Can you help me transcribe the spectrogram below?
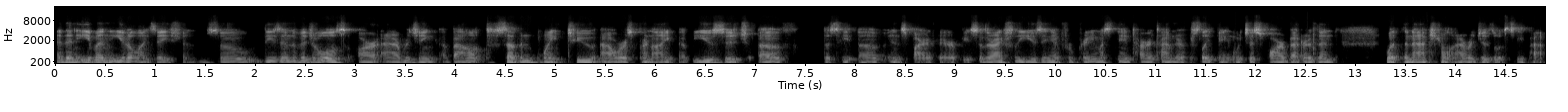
And then even utilization. So these individuals are averaging about 7.2 hours per night of usage of the of Inspire therapy. So they're actually using it for pretty much the entire time they're sleeping, which is far better than what the national average is with CPAP.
